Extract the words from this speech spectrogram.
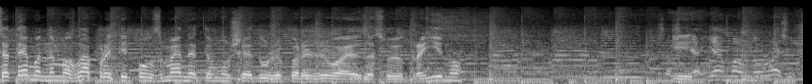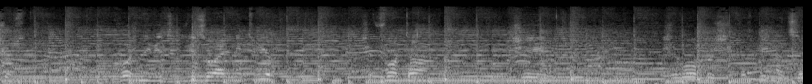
ця тема не могла пройти повз мене, тому що я дуже переживаю за свою країну. Саша, І- я, я мав на увазі, що кожен візуальний твір, чи фото, чи живопис, чи картина це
